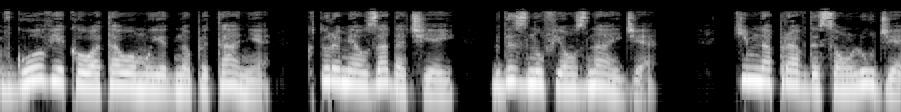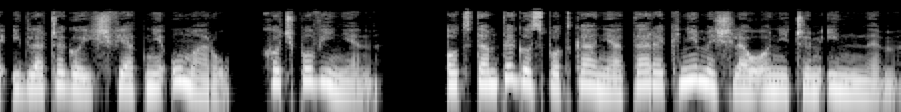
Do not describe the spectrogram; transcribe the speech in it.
W głowie kołatało mu jedno pytanie, które miał zadać jej, gdy znów ją znajdzie. Kim naprawdę są ludzie i dlaczego ich świat nie umarł, choć powinien? Od tamtego spotkania Tarek nie myślał o niczym innym.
